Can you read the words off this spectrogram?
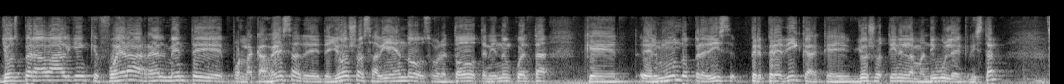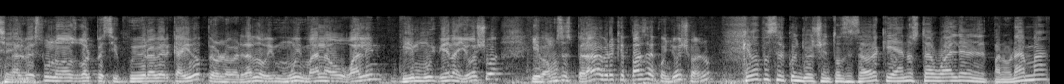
Yo esperaba a alguien que fuera realmente por la cabeza de, Joshua, sabiendo, sobre todo teniendo en cuenta que el mundo predice, predica que Joshua tiene la mandíbula de cristal. Tal vez uno o dos golpes si pudiera haber caído, pero la verdad lo vi muy mal a Wallen, vi muy bien a Joshua y vamos a esperar a ver qué pasa con Joshua, ¿no? ¿Qué va a pasar con Joshua entonces? Ahora que ya no está Wilder en el panorama,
